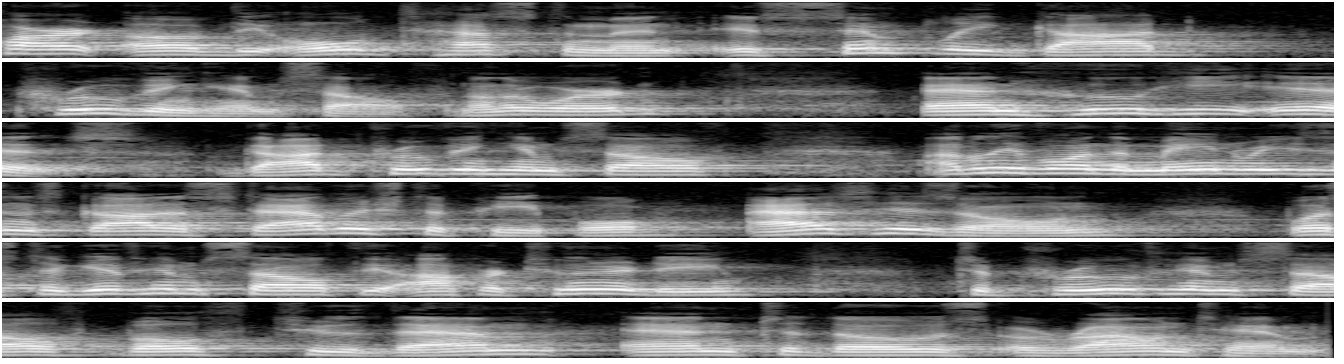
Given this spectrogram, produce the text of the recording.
part of the Old Testament is simply God proving himself. In other words, and who he is. God proving himself. I believe one of the main reasons God established the people as his own was to give himself the opportunity to prove himself both to them and to those around him.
